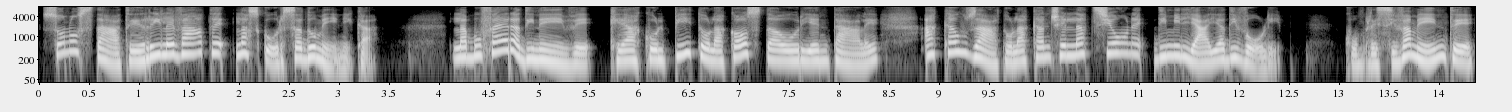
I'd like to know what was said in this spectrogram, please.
sono state rilevate la scorsa domenica. La bufera di neve che ha colpito la costa orientale ha causato la cancellazione di migliaia di voli. Complessivamente,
